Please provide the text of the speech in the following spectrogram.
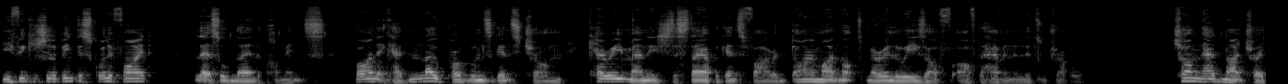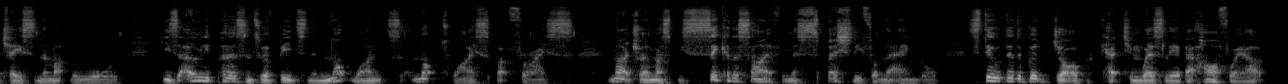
Do you think he should have been disqualified? Let us all know in the comments. Bionic had no problems against Chong. Kerry managed to stay up against Fire, and Dynamite knocked Mary Louise off after having a little trouble. Chong had Nitro chasing them up the wall. He's the only person to have beaten him not once, not twice, but thrice. Nitro must be sick of the sight of him, especially from that angle. Still did a good job catching Wesley about halfway up.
